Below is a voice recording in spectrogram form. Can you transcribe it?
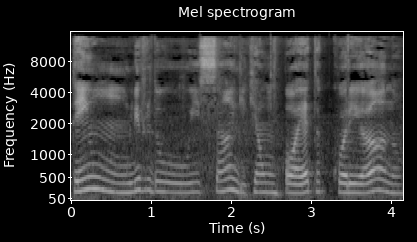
Tem um livro do Yi Sang, que é um poeta coreano,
